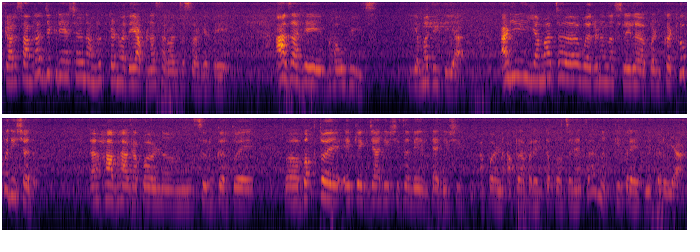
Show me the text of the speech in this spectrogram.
नमस्कार. साम्राज्य क्रियाच्या अमृतकणमध्ये आपणा सर्वांचं स्वागत आहे. आज आहे भाऊबीज यमद्वितीया. आणि यमाचं वर्णन असलेलं आपण कठोपनिषद हा भाग आपण सुरू करतोय. बघतोय एक एक ज्या दिवशी जमेल त्या दिवशी आपण आपल्यापर्यंत पोहोचण्याचा नक्की प्रयत्न करूया.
